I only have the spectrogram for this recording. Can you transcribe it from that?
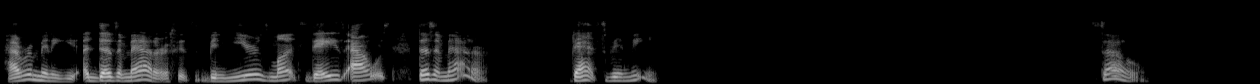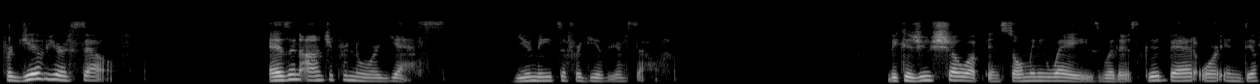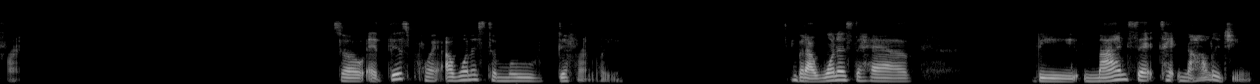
However many, years, it doesn't matter if it's been years, months, days, hours, doesn't matter. That's been me. So, forgive yourself. As an entrepreneur, yes, you need to forgive yourself because you show up in so many ways, whether it's good, bad, or indifferent. So at this point, I want us to move differently. But I want us to have the mindset technology.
